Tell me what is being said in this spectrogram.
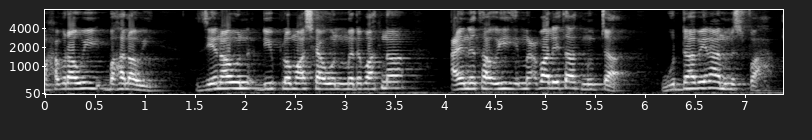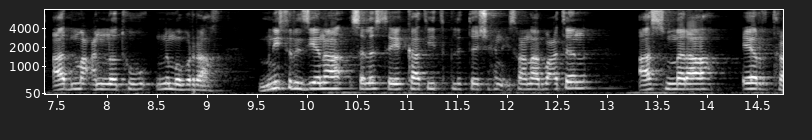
ማሕበራዊ ባህላዊ ዜናውን ዲፕሎማስያውን መደባትና ዓይነታዊ ምዕባሌታት ምውጫእ ውዳቤና ንምስፋሕ ኣድማዕነቱ ንምብራኽ ሚኒስትሪ ዜና 3 የካቲት 2024 ኣስመራ ኤርትራ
